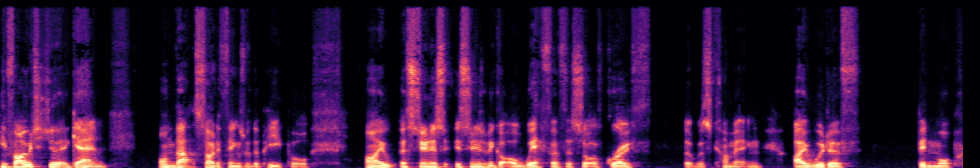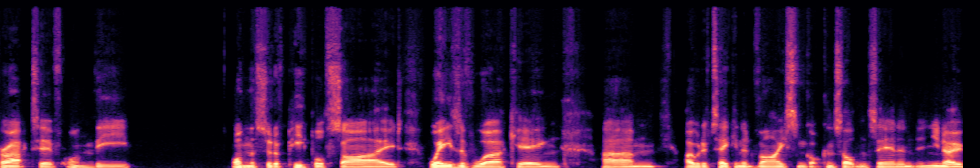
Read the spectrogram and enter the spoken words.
If I were to do it again on that side of things with the people, I as soon as as soon as we got a whiff of the sort of growth that was coming, I would have been more proactive on the on the sort of people side, ways of working. Um, I would have taken advice and got consultants in, and, and you know,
